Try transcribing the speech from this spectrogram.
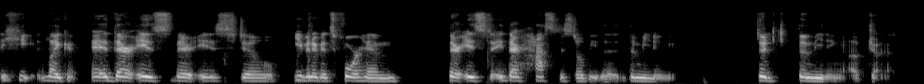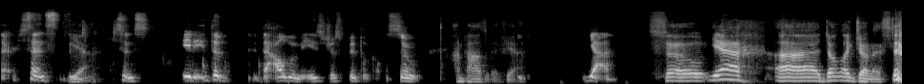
he like eh, there is there is still even if it's for him there is there has to still be the the meaning the the meaning of jonah there since Yeah. since it the the album is just biblical. So i'm positive yeah. yeah. So yeah uh don't like jonah still.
